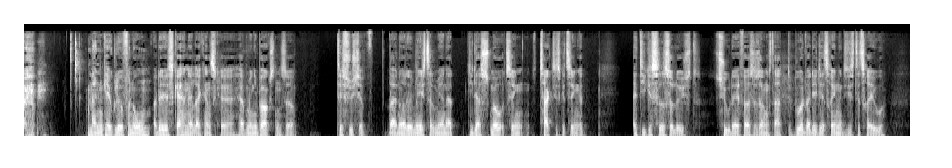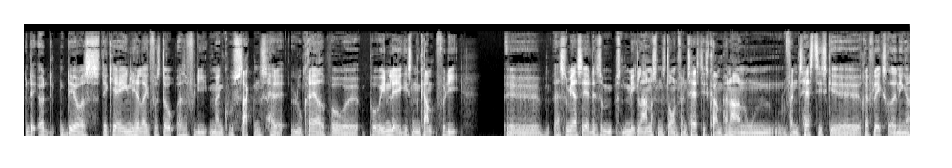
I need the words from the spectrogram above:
manden kan jo ikke løbe for nogen, og det skal han heller ikke. Han skal have dem ind i boksen, så det synes jeg var noget af det mest alarmerende, at de der små ting, taktiske ting, at, at de kan sidde så løst syv dage før sæsonstart. Det burde være det, de har trænet de sidste tre uger. Og det, og det, er også, det kan jeg egentlig heller ikke forstå, altså fordi man kunne sagtens have lukreret på, øh, på indlæg i sådan en kamp, fordi øh, altså, som jeg ser det, så Mikkel Andersen står en fantastisk kamp. Han har nogle fantastiske øh, refleksredninger,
